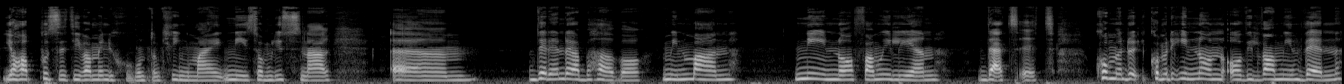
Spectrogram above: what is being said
Jag har positiva människor runt omkring mig, ni som lyssnar. Um, det är det enda jag behöver. Min man, Nino, familjen. That's it. Kommer det, kommer det in någon och vill vara min vän?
